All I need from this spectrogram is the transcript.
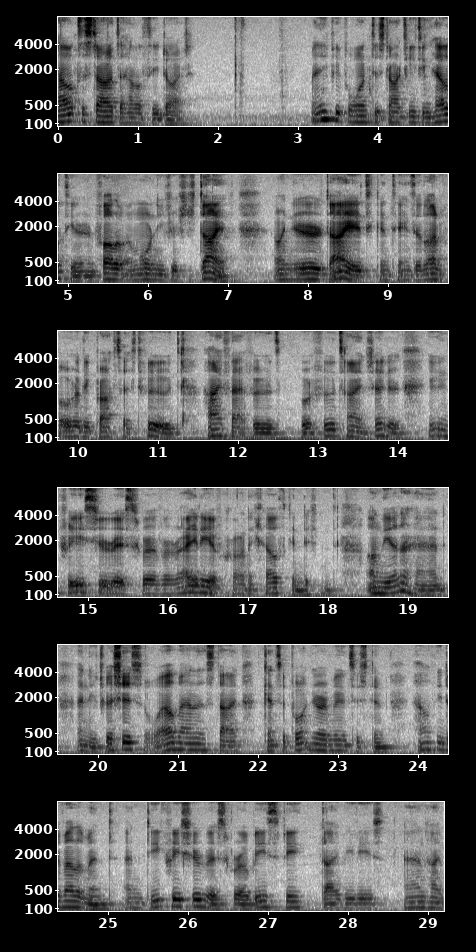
How to start a healthy diet. Many people want to start eating healthier and follow a more nutritious diet. When your diet contains a lot of overly processed foods, high fat foods, or foods high in sugar, you increase your risk for a variety of chronic health conditions. On the other hand, a nutritious, well balanced diet can support your immune system, healthy development, and decrease your risk for obesity, diabetes, and high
